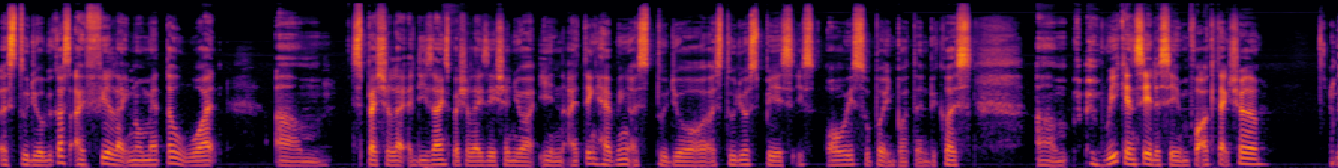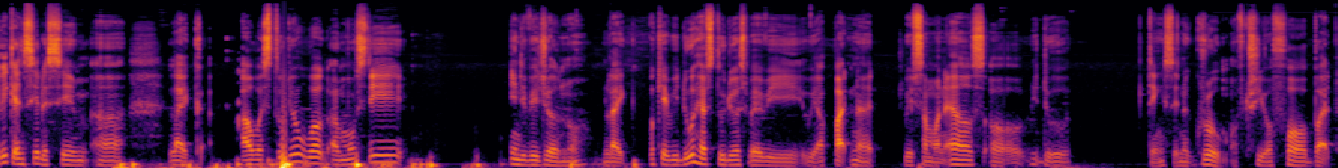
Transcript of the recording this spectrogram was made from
a studio because I feel like no matter what um special a design specialization you are in i think having a studio or a studio space is always super important because um we can say the same for architecture we can say the same uh like our studio work are mostly individual no like okay we do have studios where we we are partnered with someone else or we do things in a group of three or four but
